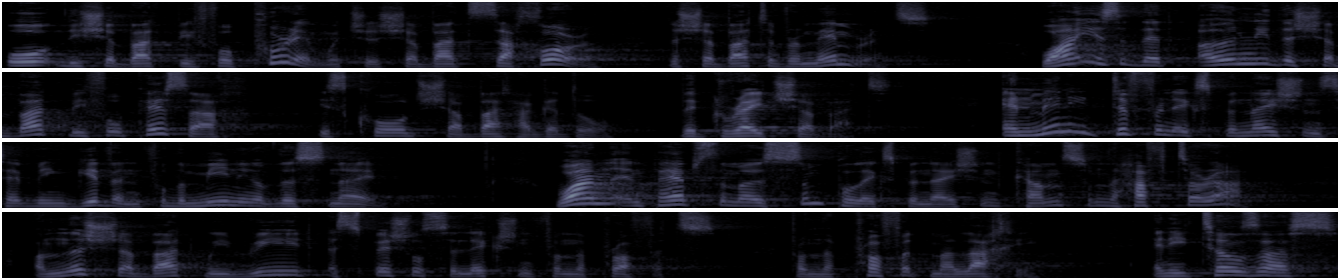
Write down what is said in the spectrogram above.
Or the Shabbat before Purim, which is Shabbat Zachor, the Shabbat of remembrance. Why is it that only the Shabbat before Pesach is called Shabbat Hagadol, the Great Shabbat? And many different explanations have been given for the meaning of this name. One, and perhaps the most simple explanation, comes from the Haftarah. On this Shabbat, we read a special selection from the prophets, from the prophet Malachi. And he tells us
